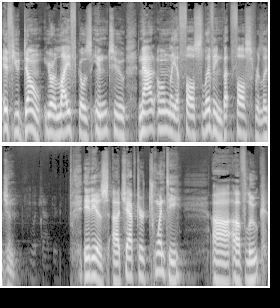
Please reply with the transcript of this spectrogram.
If you don't, your life goes into not only a false living, but false religion. It is uh, chapter 20 uh, of Luke.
